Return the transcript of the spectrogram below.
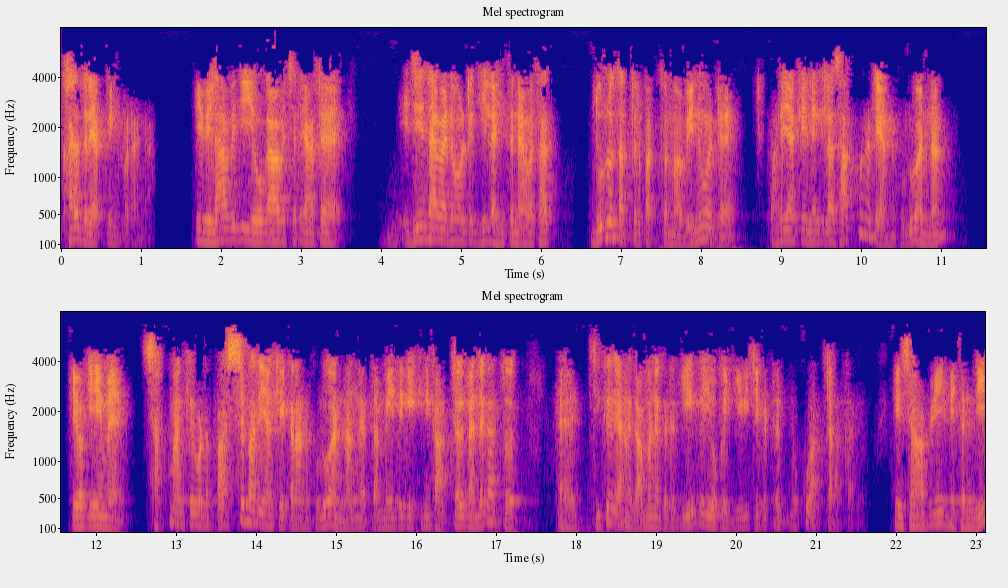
කරදරයක් වෙන්න පටන් ගන්නවා. මේ වෙලාවේදී යෝගාවචරයට එදිනදා වැඩවලට ගිහිල්ලා හිත නැවතත් දුර්වල තත්ත්වයටපත් කරන වෙනුවට පරියන්කේ නැගිලා සක්මනට යන්න පුළුවන් නම් ඒ වගේම සක්මන් කෙරුවට පස්සේ පරියන්කේ කරන්න පුළුවන් නම් නැත්නම් මේ දෙක එකිනෙක අත්වල බැඳගත්තොත් ටික යන ගමනකට දීර්ඝ යෝග ජීවිතයකට ලොකු අත්ලක් කරනවා. ඒ නිසා අපි මෙතනදී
